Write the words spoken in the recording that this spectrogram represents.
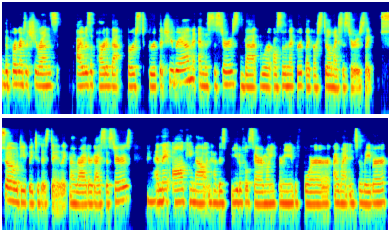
The programs that she runs, I was a part of that first group that she ran, and the sisters that were also in that group, like, are still my sisters, like, so deeply to this day, like my ride or die sisters. Mm-hmm. And they all came out and had this beautiful ceremony for me before I went into labor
